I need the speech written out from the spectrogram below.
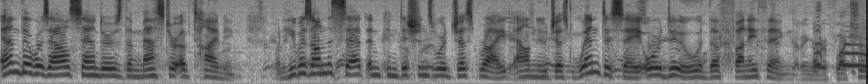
And there was Al Sanders, the master of timing. When he was on the set and conditions were just right, Al knew just when to say or do the funny thing. Getting a reflection.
